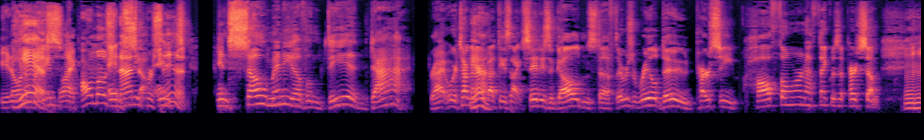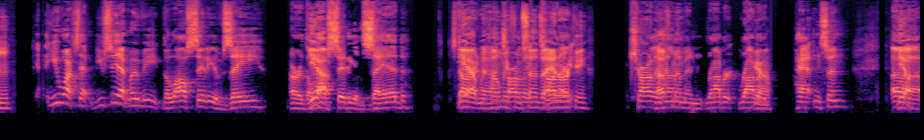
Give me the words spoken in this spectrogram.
You know what I mean? Like almost and so- ninety and- percent. and so many of them did die. Right, we we're talking Yeah. about these like cities of gold and stuff. There was a real dude, Percy Hawthorne, I think was it Percy something Mm-hmm. You watch that you see that movie the lost city of z or the Yeah. lost city of zed Yeah, starring, with uh, homie Charlie- from Sons Charlie, of Anarchy. charlie Huffman. hunnam and robert robert pattinson uh Yeah.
